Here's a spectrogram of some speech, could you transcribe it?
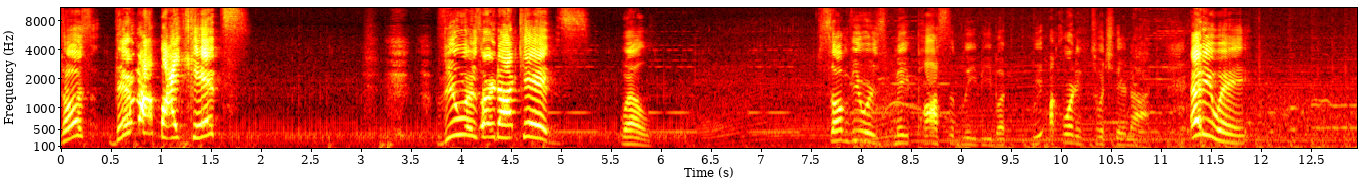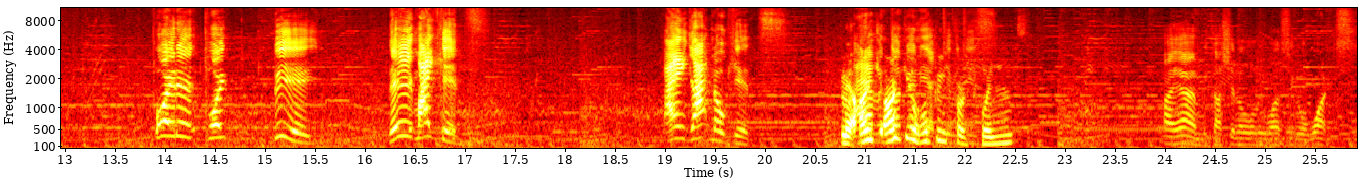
Those, they're not my kids. Viewers are not kids. Well, some viewers may possibly be, but we, according to Twitch, they're not. Anyway, point it, point being, they ain't my kids. I ain't got no kids. I aren't, aren't you hoping for twins? I am because she only wants to go once.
